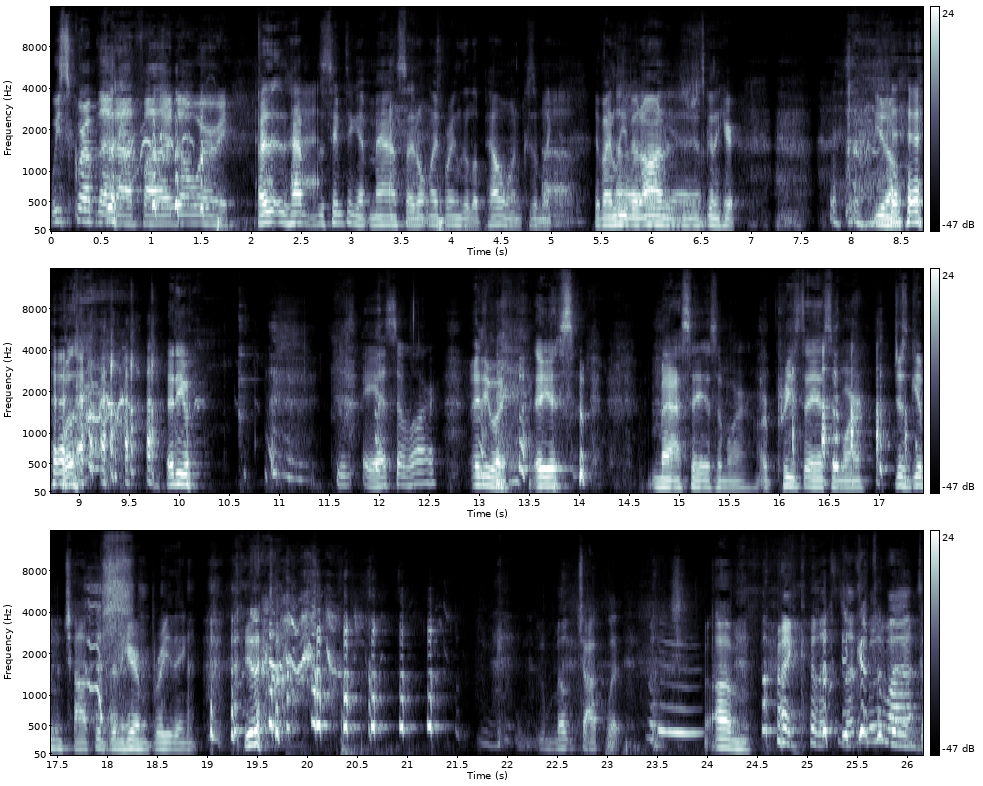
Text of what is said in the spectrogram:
We scrub that out, Father. Don't worry. I have the same thing at mass. I don't like wearing the lapel one because I'm like, Uh, if I leave it oh, on, yeah. you're just gonna hear, you know. Well, anyway, Just ASMR. anyway, AS, mass ASMR or priest ASMR. Just give him chocolates and hear him breathing. You know? Milk chocolate. Um, All right, let's, let's move on. balloons.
